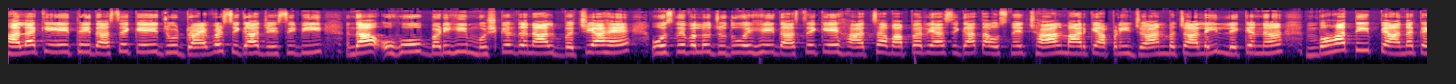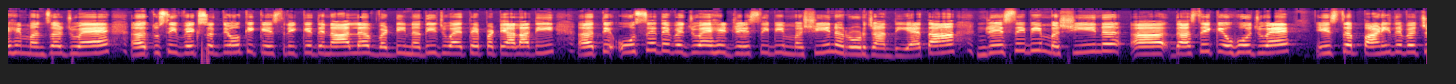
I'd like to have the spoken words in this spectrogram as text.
ਹਾਲਾਂਕਿ ਇਹ ਇੱਥੇ ਦੱਸੇ ਕਿ ਜੋ ਡਰਾਈਵਰ ਸੀਗਾ, ਜੀਸੀਬੀ ਦਾ, ਉਹ ਬੜੀ ਹੀ ਮੁਸ਼ਕਿਲ ਦੇ ਨਾਲ ਬਚਿਆ ਹੈ। ਉਸ ਦੇ ਵੱਲੋਂ ਜਦੋਂ ਇਹ ਦੱਸੇ ਕਿ ਹਾਦਸਾ ਵਾਪਰ ਰਿਹਾ ਸੀਗਾ, ਤਾਂ ਉਸਨੇ ਛਾਲ ਮਾਰ ਕੇ ਆਪਣੀ ਜਾਨ ਬਚਾ ਲਈ। ਲੇਕਿਨ ਬਹੁਤ ਹੀ ਭਿਆਨਕ ਇਹ ਮੰਜ਼ਰ ਜੋ ਹੈ ਤੁਸੀਂ ਵੇਖ ਸਕਦੇ ਹੋ ਕਿ ਕਿਸ ਤਰੀਕੇ ਦੇ ਨਾਲ ਵੱਡੀ ਨਦੀ ਜੋ ਹੈ ਇੱਥੇ ਪਟਿਆਲਾ ਦੀ ਤੇ ਉਸੇ ਦੇ ਵਿੱਚ ਜੋ ਹੈ ਇਹ ਜੀਸੀਬੀ ਮਸ਼ੀਨ ਰੁੜ ਜਾਂਦੀ ਹੈ। ਤਾਂ ਜੀਸੀਬੀ ਮਸ਼ੀਨ ਅ, ਦੱਸਦੇ ਕਿ ਉਹ ਜੋ ਹੈ ਇਸ ਪਾਣੀ ਦੇ ਵਿੱਚ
